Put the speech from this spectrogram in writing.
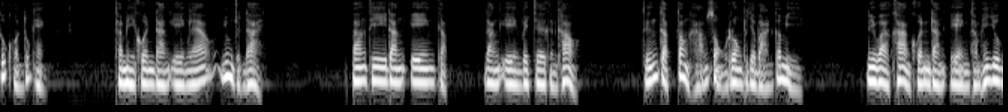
ทุกคนทุกแห่ง ถ้ามีคนดังเองแล้วยุ่งจนได้ บางทีดังเองกับดังเองไปเจอกันเข้า ถึงกับต้องหามส่งโรงพยาบาลก็มี นี่ว่าข้างคนดังเองทำให้ยุ่ง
